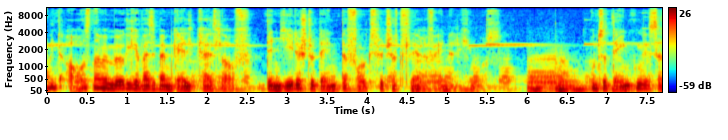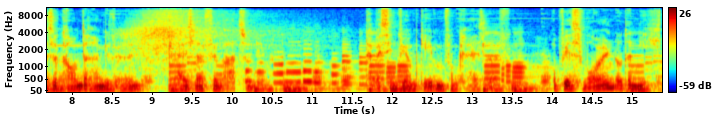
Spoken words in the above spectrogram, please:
Mit Ausnahme möglicherweise beim Geldkreislauf, den jeder Student der Volkswirtschaftslehre verinnerlichen muss. Unser Denken ist also kaum daran gewöhnt, Kreisläufe wahrzunehmen. Dabei sind wir umgeben von Kreisläufen, ob wir es wollen oder nicht.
